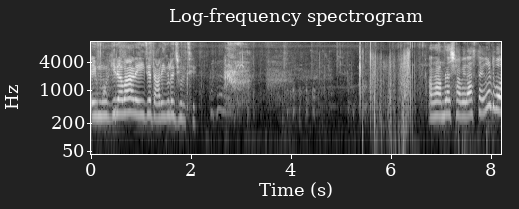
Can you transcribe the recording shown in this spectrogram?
এই মুরগির আবার এই যে দাড়িগুলো ঝুলছে। আবার আমরা সবাই রাস্তায় উঠবো।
